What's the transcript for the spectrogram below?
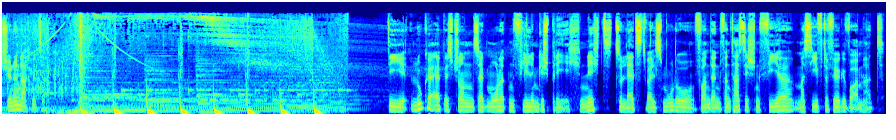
Schönen Nachmittag. Die Luca-App ist schon seit Monaten viel im Gespräch. Nicht zuletzt, weil Smudo von den Fantastischen Vier massiv dafür geworben hat.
